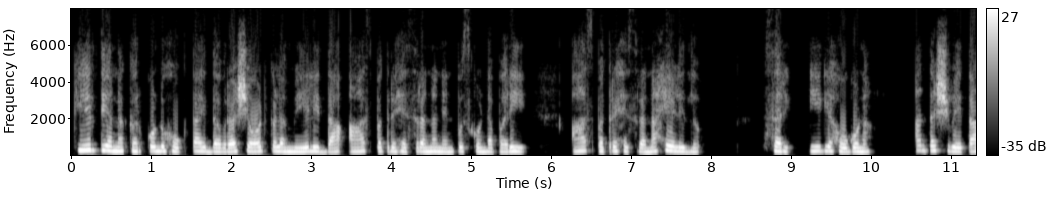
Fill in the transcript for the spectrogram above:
ಕೀರ್ತಿಯನ್ನ ಕರ್ಕೊಂಡು ಹೋಗ್ತಾ ಇದ್ದವರ ಶರ್ಟ್ಗಳ ಮೇಲಿದ್ದ ಆಸ್ಪತ್ರೆ ಹೆಸರನ್ನ ನೆನಪಿಸ್ಕೊಂಡ ಪರಿ ಆಸ್ಪತ್ರೆ ಹೆಸರನ್ನ ಹೇಳಿದ್ಲು. ಸರಿ, ಈಗ್ಲೇ ಹೋಗೋಣ. ಅಂತ ಶ್ವೇತಾ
